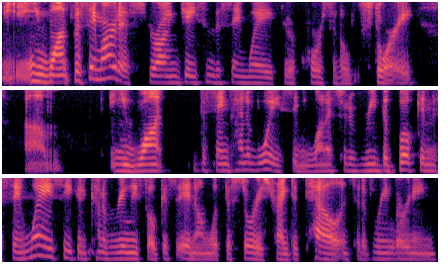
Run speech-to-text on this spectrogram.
you want the same artist drawing Jason the same way through a course of a story. Um, you want the same kind of voice and you want to sort of read the book in the same way so you can kind of really focus in on what the story is trying to tell instead of relearning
